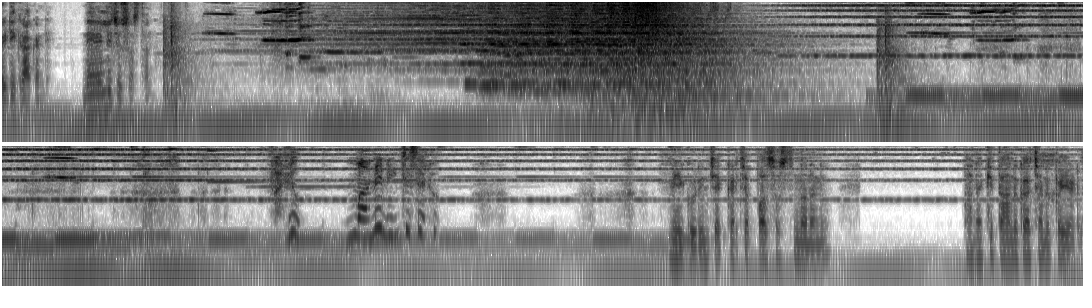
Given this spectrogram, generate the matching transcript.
బయటికి రాకండి. నేను వెళ్ళి చూసొస్తాను. వాళ్ళు మా అన్నయ్య ఏం చేశారు? మీ గురించి ఎక్కడ చెప్పాల్సి వస్తుందోనని తనకి తానుగా చనిపోయాడు.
